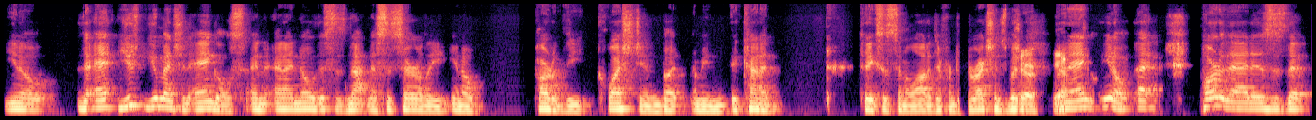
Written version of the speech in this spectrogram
you know the you you mentioned angles, and and I know this is not necessarily you know part of the question, but I mean it kind of takes us in a lot of different directions. But, sure. yeah. an angle, you know, uh, part of that is is that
